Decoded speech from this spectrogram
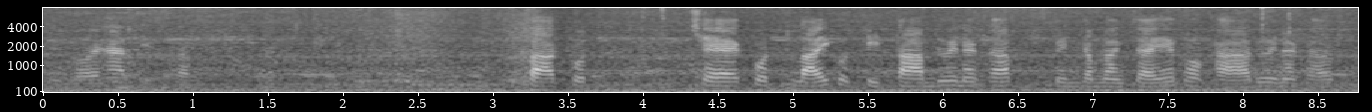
หนึ่งร้อยห้าสิบครับ ฝากกดแชร์กดไลค์กดติดตามด้วยนะครับ เป็นกำลังใจให้พ่อค้าด้วยนะครับครับ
